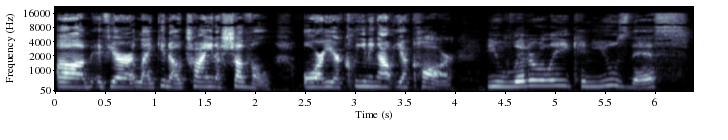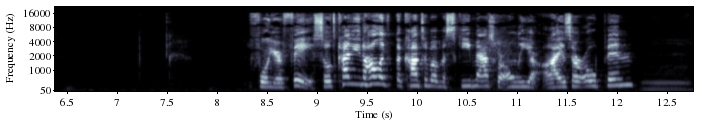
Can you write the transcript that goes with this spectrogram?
Um, if you're like, you know, trying a shovel or you're cleaning out your car, you literally can use this for your face. So it's kind of, you know how like the concept of a ski mask where only your eyes are open? Mm,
